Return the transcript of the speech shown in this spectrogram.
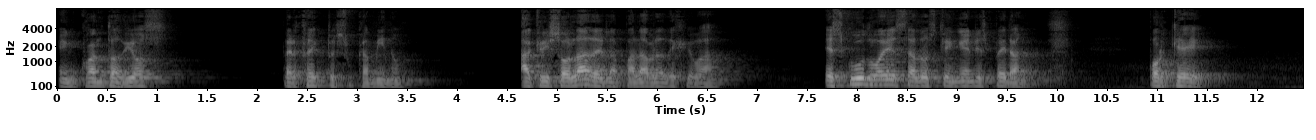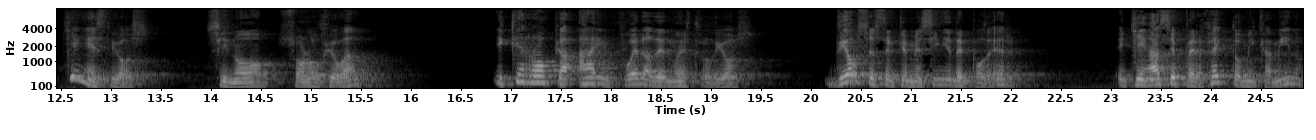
En cuanto a Dios, perfecto es su camino. Acrisolada es la palabra de Jehová. Escudo es a los que en él esperan. Porque, ¿quién es Dios sino solo Jehová? ¿Y qué roca hay fuera de nuestro Dios? Dios es el que me ciñe de poder y quien hace perfecto mi camino,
